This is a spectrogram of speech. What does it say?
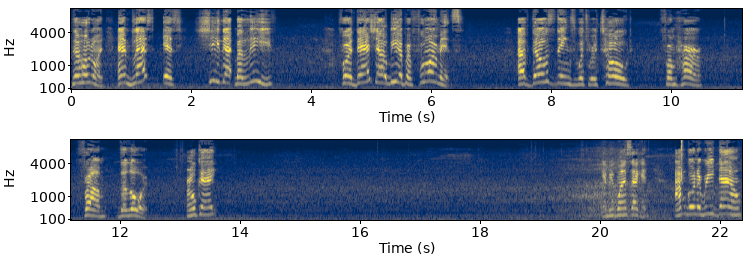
no, hold on. And blessed is she that believe, for there shall be a performance of those things which were told from her from the Lord. Okay? Give me one second. I'm going to read down.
